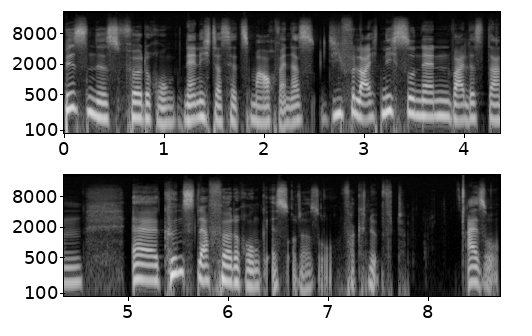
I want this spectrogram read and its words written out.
Businessförderung, nenne ich das jetzt mal, auch wenn das die vielleicht nicht so nennen, weil es dann äh, Künstlerförderung ist oder so, verknüpft. Also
